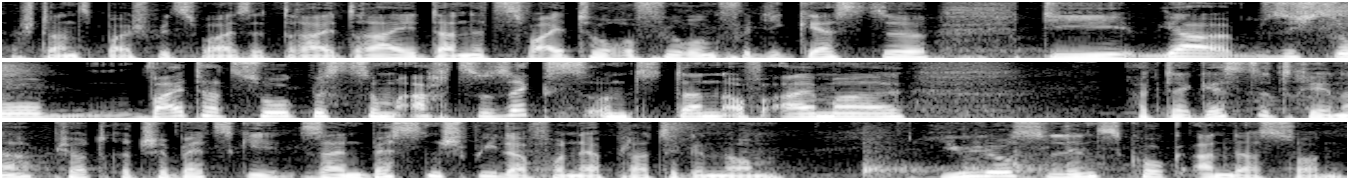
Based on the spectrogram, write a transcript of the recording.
Da stand es beispielsweise 3-3, dann eine Zwei-Tore-Führung für die Gäste, die ja sich so weiterzog bis zum 8-6 und dann auf einmal hat der Gästetrainer Piotr Czebecki seinen besten Spieler von der Platte genommen. Julius Lindskog Andersson.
